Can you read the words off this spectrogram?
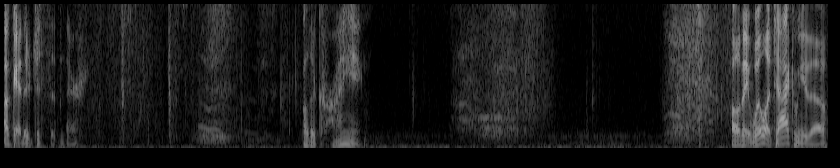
Okay, they're just sitting there. Oh, they're crying. Oh, they will attack me, though.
